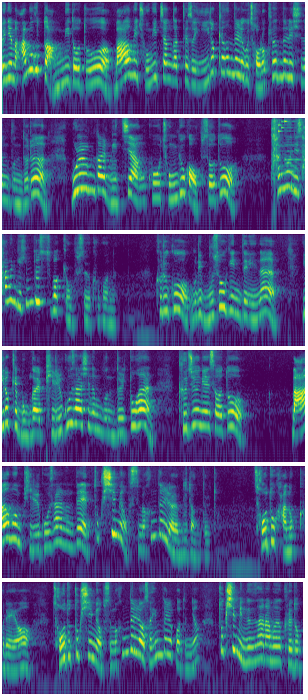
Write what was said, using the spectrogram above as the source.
왜냐면 아무것도 안 믿어도 마음이 종이장 같아서 이렇게 흔들리고 저렇게 흔들리시는 분들은 뭔가를 믿지 않고 종교가 없어도 당연히 사는 게 힘들 수밖에 없어요, 그거는. 그리고 우리 무속인들이나 이렇게 뭔가를 빌고 사시는 분들 또한 그 중에서도 마음은 빌고 사는데 뚝심이 없으면 흔들려요, 무당들도. 저도 간혹 그래요. 저도 뚝심이 없으면 흔들려서 힘들거든요. 뚝심 있는 사람은 그래도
